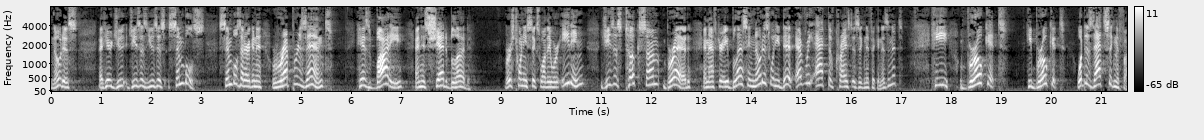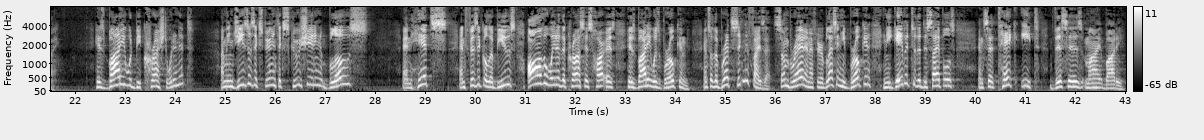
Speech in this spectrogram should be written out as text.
Notice that here Jesus uses symbols, symbols that are going to represent His body and His shed blood. Verse 26, while they were eating, Jesus took some bread, and after a blessing, notice what he did. Every act of Christ is significant, isn't it? He broke it. He broke it. What does that signify? His body would be crushed, wouldn't it? I mean, Jesus experienced excruciating blows and hits and physical abuse all the way to the cross. His heart, his, his body was broken. And so the bread signifies that. Some bread, and after a blessing, he broke it and he gave it to the disciples and said, Take, eat, this is my body.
